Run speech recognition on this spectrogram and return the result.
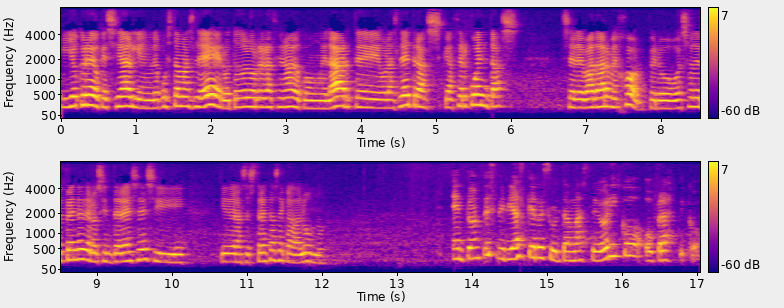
Y yo creo que si a alguien le gusta más leer o todo lo relacionado con el arte o las letras que hacer cuentas, se le va a dar mejor, pero eso depende de los intereses y, y de las destrezas de cada alumno. Entonces dirías que resulta más teórico o práctico.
